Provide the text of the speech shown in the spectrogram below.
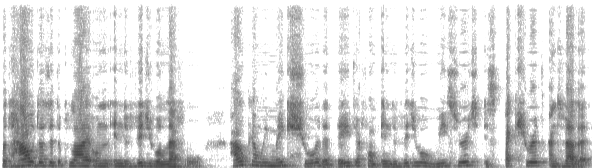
but how does it apply on an individual level? How can we make sure that data from individual research is accurate and valid?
